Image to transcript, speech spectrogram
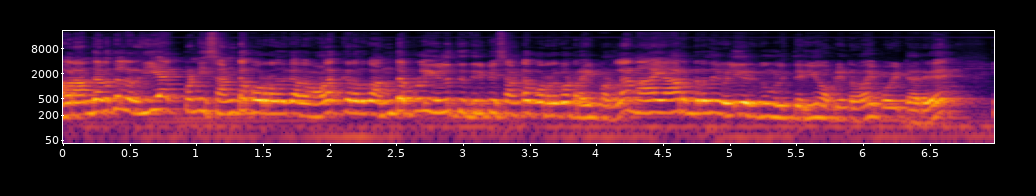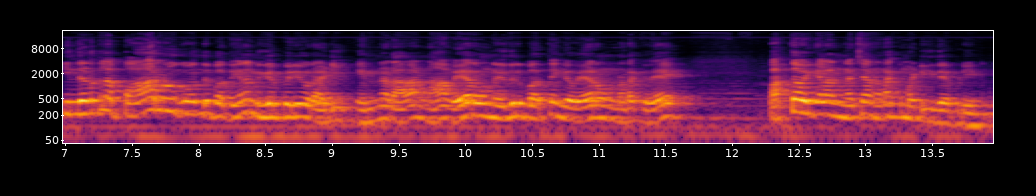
அவர் அந்த இடத்துல ரியாக்ட் பண்ணி சண்டை போடுறதுக்கு அதை வளர்க்கறதுக்கு அந்த பிள்ளை இழுத்து திருப்பி சண்டை போடுறதுக்கோ ட்ரை பண்ணல. நான் யாருன்றது வெளியே இருக்கவங்களுக்கு தெரியும் அப்படின்ற மாதிரி போயிட்டாரு. இந்த இடத்துல பார்வுக்கு வந்து பார்த்தீங்கன்னா மிகப்பெரிய ஒரு அடி. என்னடா நான் வேற ஒன்று எதிர்பார்த்தேன் இங்கே வேற ஒன்று நடக்குதே. பத்த வைக்கலாம்னு நினச்சா நடக்க மாட்டேங்குது அப்படின்னு.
